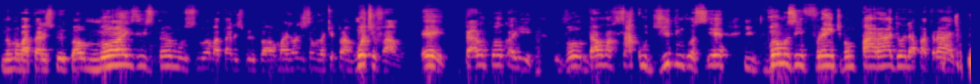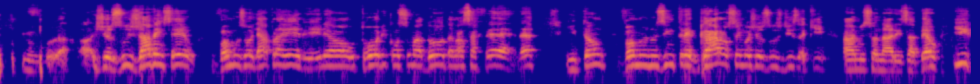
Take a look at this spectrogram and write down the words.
numa batalha espiritual, nós estamos numa batalha espiritual, mas nós estamos aqui para motivá-lo. Ei, pera um pouco aí, vou dar uma sacudida em você e vamos em frente, vamos parar de olhar para trás. Jesus já venceu, vamos olhar para ele, ele é o autor e consumador da nossa fé, né? Então, vamos nos entregar ao Senhor Jesus, diz aqui a missionária Isabel, e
